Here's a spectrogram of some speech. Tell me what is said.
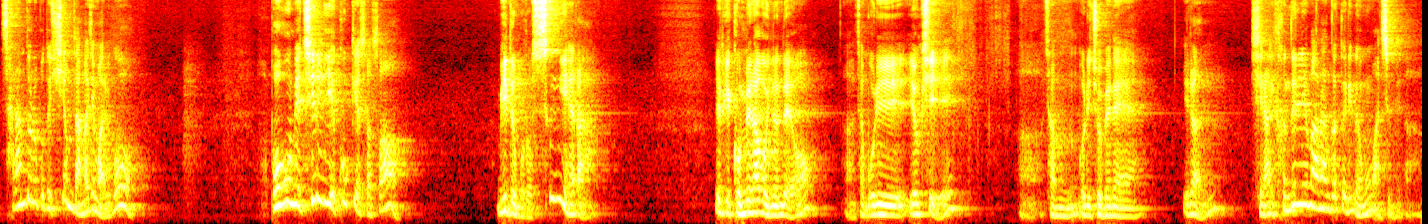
사람들로부터 시험 당하지 말고 복음의 진리에 굳게 서서 믿음으로 승리해라. 이렇게 권면하고 있는데요. 아, 참 우리 역시 어, 참 우리 주변에 이런 신앙이 흔들릴 만한 것들이 너무 많습니다.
